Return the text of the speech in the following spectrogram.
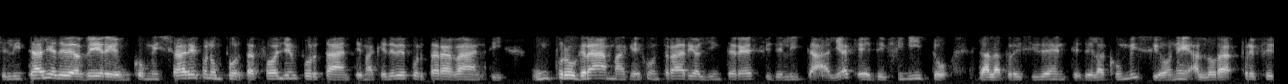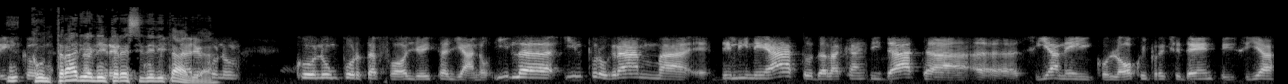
Se l'Italia deve avere un commissario con un portafoglio importante, ma che deve portare avanti un programma che è contrario agli interessi dell'Italia, che è definito dalla Presidente della Commissione, allora preferisco... Il contrario agli interessi dell'Italia? Con un, portafoglio italiano. Il, il programma delineato dalla candidata eh, sia nei colloqui precedenti sia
